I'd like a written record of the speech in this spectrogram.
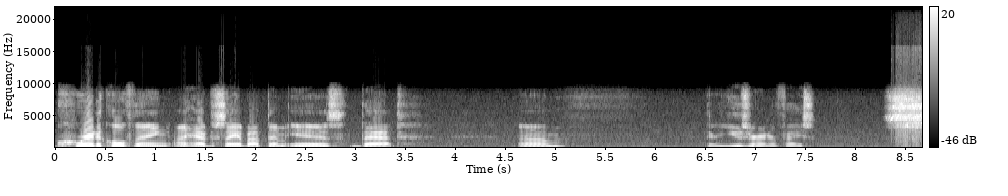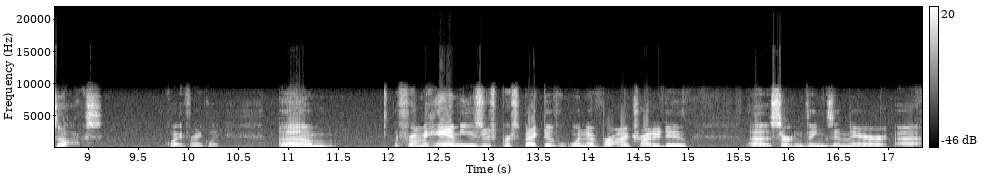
critical thing I have to say about them is that um, their user interface sucks, quite frankly. Um, from a ham user's perspective, whenever I try to do uh, certain things in there, uh,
